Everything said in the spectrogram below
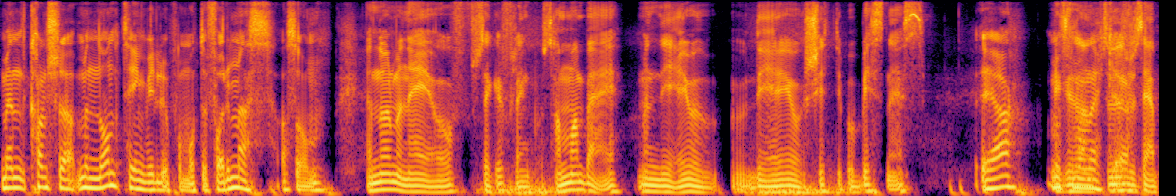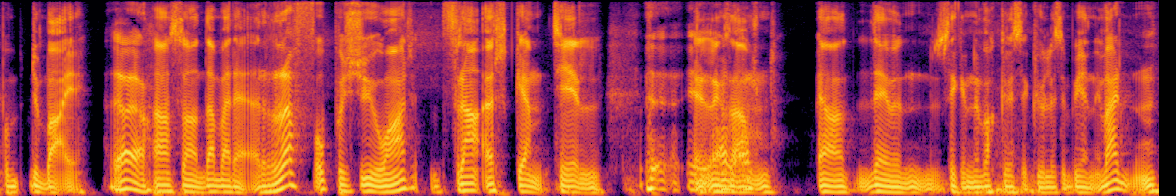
Men, kanskje, men noen ting vil jo på en måte formes. Altså, Ja, Nordmenn er jo sikkert flinke på samarbeid, men de er jo, de er jo shitty på business. ja, men Ikke så man er sant? Så Hvis du ser på Dubai ja, ja. Altså, Det er bare raff opp på 20 år, fra ørken til liksom, ja, Det er jo sikkert den vakreste, kuleste byen i verden.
